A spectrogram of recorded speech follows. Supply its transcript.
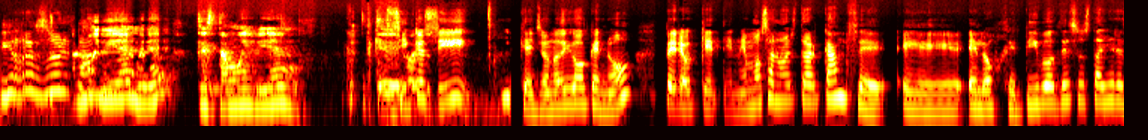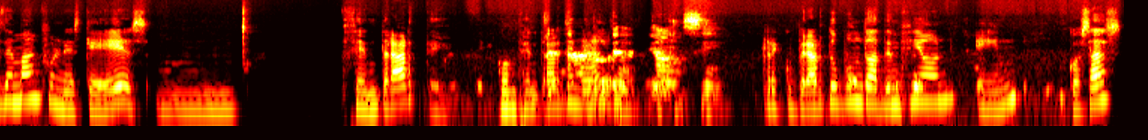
y resulta... Está muy bien, ¿eh? Que está muy bien. Que, sí, que sí, que yo no digo que no, pero que tenemos a nuestro alcance eh, el objetivo de esos talleres de mindfulness, que es mm, centrarte, concentrarte en algo, recuperar tu punto de atención en cosas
